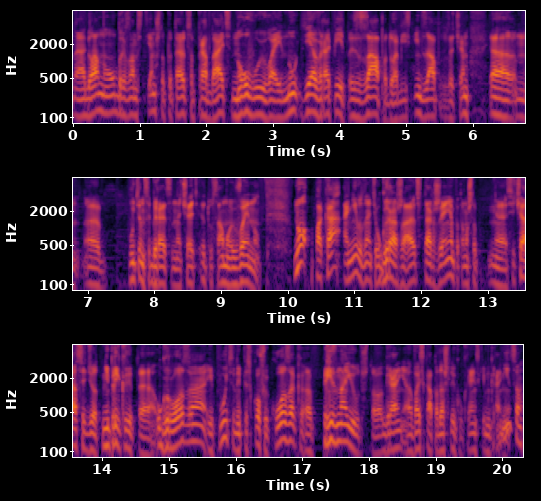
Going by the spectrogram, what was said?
э, главным образом с тем, что пытаются продать новую войну Европе, то есть Западу, объяснить Западу, зачем э, э, Путин собирается начать эту самую войну. Но пока они, вы знаете, угрожают вторжением, потому что э, сейчас идет неприкрытая угроза, и Путин, и Песков, и Козак э, признают, что грани... войска подошли к украинским границам,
